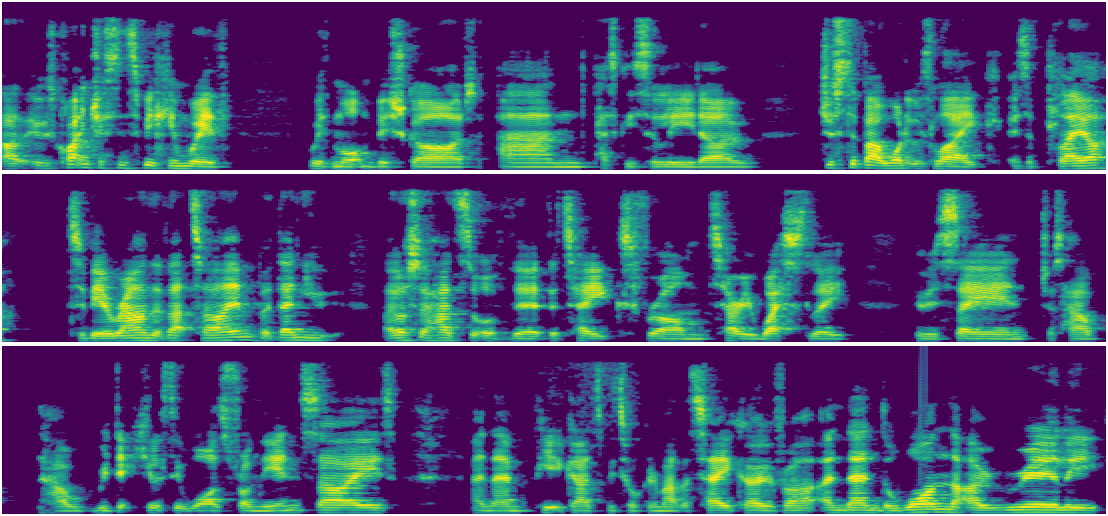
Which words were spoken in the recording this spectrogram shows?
uh, it was quite interesting speaking with with Morten Bisgaard and Peschisolido just about what it was like as a player to be around at that time. But then you, I also had sort of the the takes from Terry Westley, who is saying just how how ridiculous it was from the inside, and then Peter Gadsby talking about the takeover, and then the one that I really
